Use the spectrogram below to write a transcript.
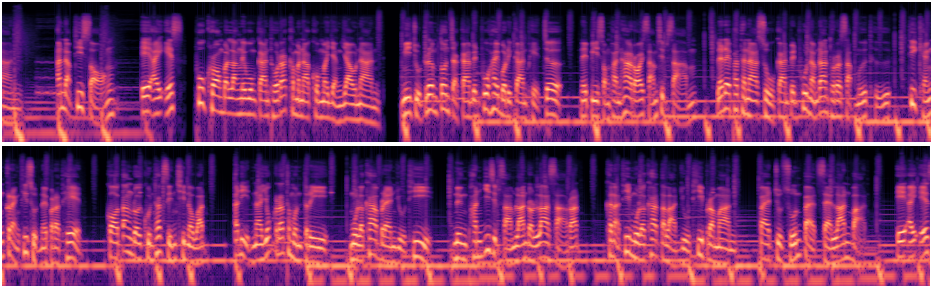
นาน อันดับที่ 2 AIS ผู้ครองบัลลังก์ในวงการโทรคมนาคมมาอย่างยาวนาน มีจุดเริ่มต้นจากการเป็นผู้ให้บริการเพจเจอร์ในปี 2533 และได้พัฒนาสู่การเป็นผู้นำด้านโทรศัพท์มือถือ ที่แข็งแกร่งที่สุดในประเทศ ก่อตั้งโดยคุณทักษิณชินวัตร อดีตนายกรัฐมนตรี มูลค่าแบรนด์อยู่ที่ 1,023 ล้านดอลลาร์สหรัฐ ขณะที่มูลค่าตลาดอยู่ที่ประมาณ 8.08 แสนล้านบาท AIS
